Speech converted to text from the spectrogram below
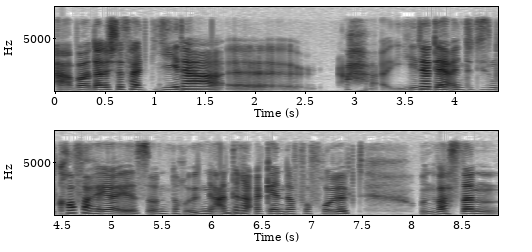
Aber dadurch, dass halt jeder, äh, jeder, der hinter diesem Koffer her ist und noch irgendeine andere Agenda verfolgt und was dann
